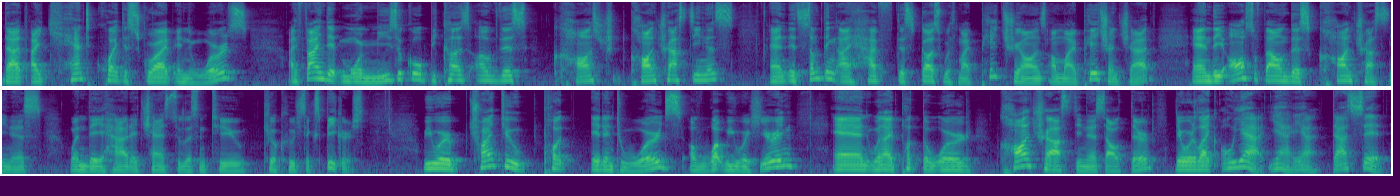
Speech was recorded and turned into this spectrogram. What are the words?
that I can't quite describe in words. I find it more musical because of this contrast contrastiness and it's something I have discussed with my Patreons on my Patreon chat. And they also found this contrastiness when they had a chance to listen to Acoustic speakers. We were trying to put it into words of what we were hearing. And when I put the word contrastiness out there, they were like, oh yeah, yeah, yeah, that's it.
